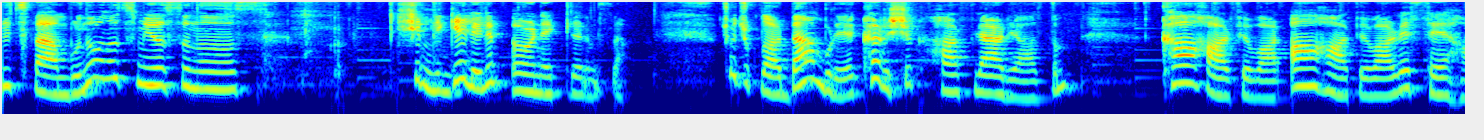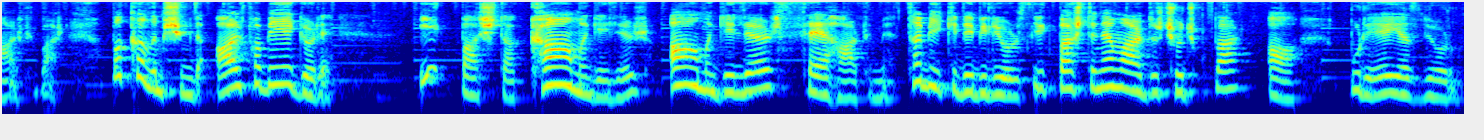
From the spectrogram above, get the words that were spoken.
Lütfen bunu unutmuyorsunuz. Şimdi gelelim örneklerimize. Çocuklar ben buraya karışık harfler yazdım. K harfi var, A harfi var ve S harfi var. Bakalım şimdi alfabeye göre ilk başta K mı gelir, A mı gelir, S harfi mi? Tabii ki de biliyoruz. İlk başta ne vardır çocuklar? A. Buraya yazıyorum.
